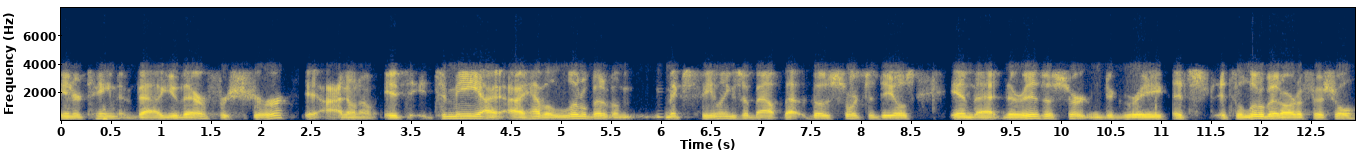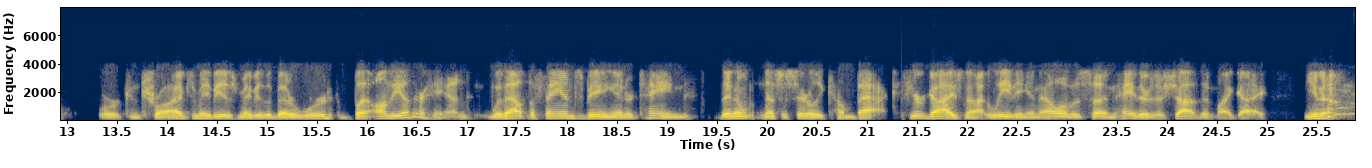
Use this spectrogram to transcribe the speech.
entertainment value there for sure. I don't know. It to me, I, I have a little bit of a mixed feelings about that those sorts of deals in that there is a certain degree it's it's a little bit artificial or contrived maybe is maybe the better word but on the other hand without the fans being entertained they don't necessarily come back. If your guy's not leading and all of a sudden, hey, there's a shot that my guy, you know,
